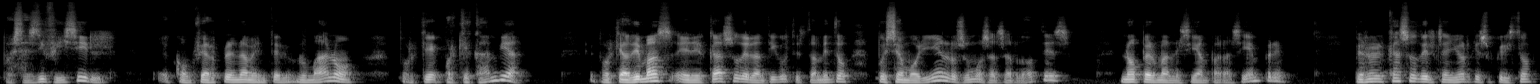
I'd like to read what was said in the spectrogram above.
pues es difícil eh, confiar plenamente en un humano, porque, porque cambia. Porque además, en el caso del Antiguo Testamento, pues se morían los sumos sacerdotes, no permanecían para siempre. Pero en el caso del Señor Jesucristo,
